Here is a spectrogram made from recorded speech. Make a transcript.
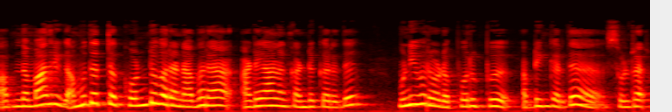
அந்த மாதிரி அமுதத்தை கொண்டு வர நபரை அடையாளம் கண்டுக்கிறது முனிவரோட பொறுப்பு அப்படிங்கிறத சொல்கிறார்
